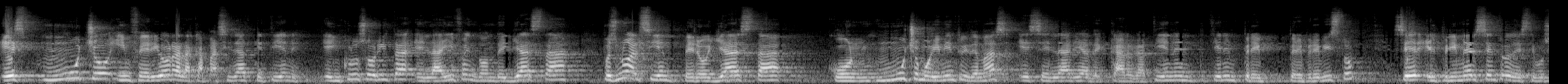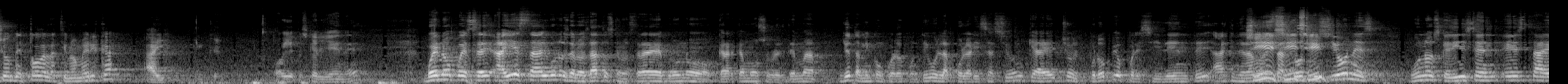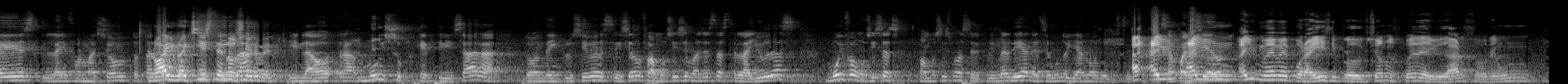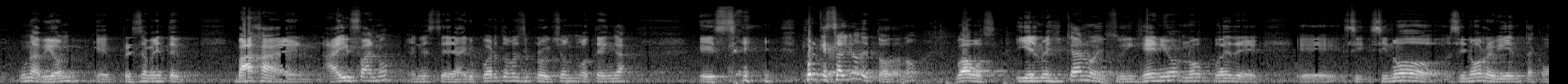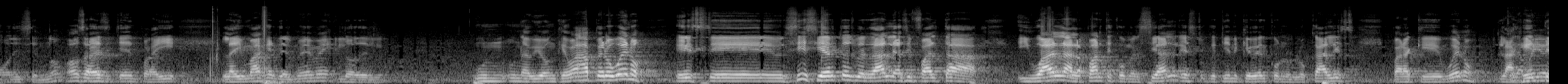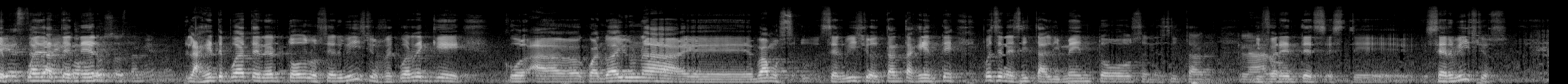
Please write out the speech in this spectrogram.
es mucho inferior a la capacidad que tiene. E incluso ahorita en la IFA, en donde ya está, pues no al 100, pero ya está con mucho movimiento y demás, es el área de carga. Tienen, tienen previsto ser el primer centro de distribución de toda Latinoamérica ahí. Oye, pues qué bien, ¿eh? Bueno, pues eh, ahí está algunos de los datos que nos trae Bruno Cárcamo sobre el tema. Yo también concuerdo contigo, la polarización que ha hecho el propio presidente ha generado estas dos visiones. Unos que dicen esta es la información totalmente No hay, no existe, no sirve. Y la otra muy subjetivizada, donde inclusive se hicieron famosísimas estas telayudas, muy famosísimas, famosísimas el primer día, en el segundo ya no hay, hay, un, hay un meme por ahí, si producción nos puede ayudar, sobre un, un avión que precisamente baja en AIFA, ¿no? En este aeropuerto, no sé si producción lo tenga, este, porque salió de todo, ¿no? Vamos, y el mexicano en su ingenio no puede eh, si, no, si no revienta, como dicen, ¿no? Vamos a ver si tienen por ahí la imagen del meme, lo del un, avión que baja. Pero bueno, este sí es cierto, es verdad, le hace falta igual a la parte comercial, esto que tiene que ver con los locales, para que, bueno, la, gente pueda tener... La gente pueda tener todos los servicios. Recuerden que cuando hay una, eh, vamos, servicio de tanta gente, pues se necesita alimentos, se necesitan diferentes este, servicios.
